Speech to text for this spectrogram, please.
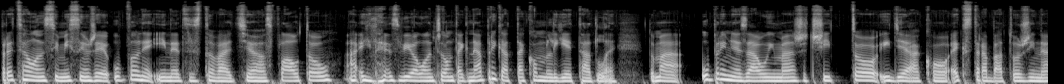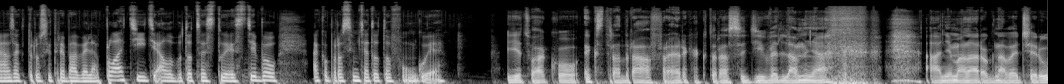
Predsa len si myslím, že je úplne iné cestovať eh, s flautou a iné s violončelom, tak napríklad v takom lietadle. To ma úprimne zaujíma, že či to ide ako extra batožina, za ktorú si treba veľa platiť, alebo to cestuje s tebou. Ako prosím ťa toto funguje? Je to ako extra drahá frajerka, ktorá sedí vedľa mňa a nemá nárok na večeru,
